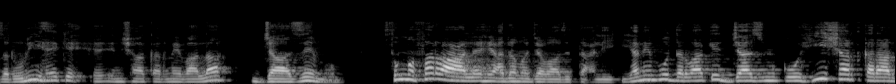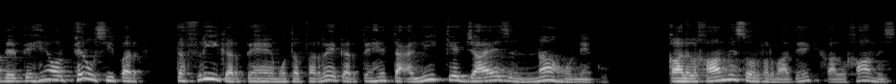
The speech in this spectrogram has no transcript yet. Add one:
ज़रूरी है कि इंशा करने वाला जाजिम हो। तुम फर अदम जवाज तालीक, यानी वो दरवा के जज्म को ही शर्त करार देते हैं और फिर उसी पर तफरी करते हैं, मुतफर्रे करते हैं, तालीक के जायज़ ना होने को। काल खामिस और फरमाते हैं कि काल खामिस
